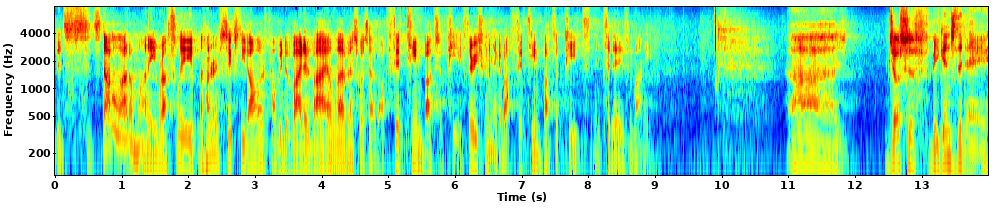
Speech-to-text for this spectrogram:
it's, it's not a lot of money, roughly $160, probably divided by 11. So what's that, about 15 bucks a piece? They're each going to make about 15 bucks a piece in today's money. Uh, Joseph begins the day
